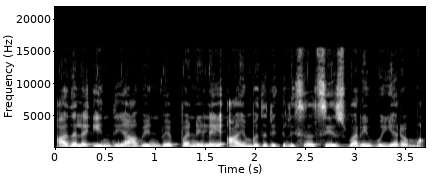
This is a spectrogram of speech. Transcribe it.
அதில் இந்தியாவின் வெப்பநிலை ஐம்பது டிகிரி செல்சியஸ் வரை உயருமா?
